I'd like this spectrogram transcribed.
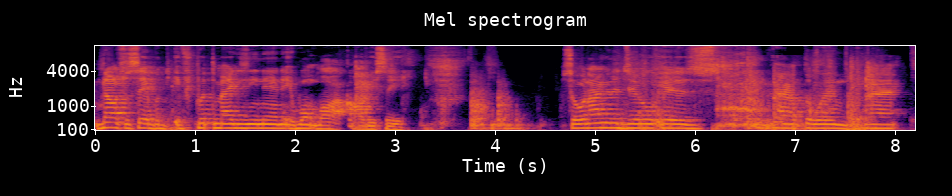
Now it's disabled. If you put the magazine in, it won't lock, obviously. So what I'm gonna do is out the way, move that.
